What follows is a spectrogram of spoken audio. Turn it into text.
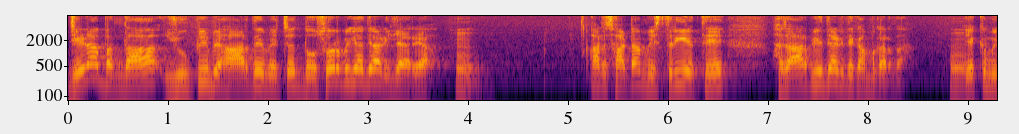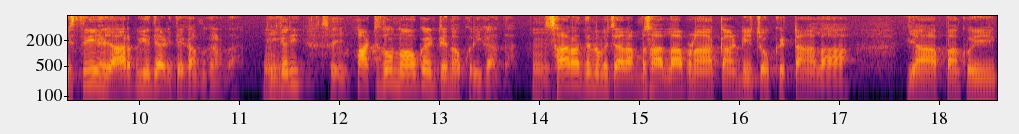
ਜਿਹੜਾ ਬੰਦਾ ਯੂਪੀ ਬਿਹਾਰ ਦੇ ਵਿੱਚ 200 ਰੁਪਏ ਦਿਹਾੜੀ ਲੈ ਰਿਹਾ। ਹੂੰ। ਔਰ ਸਾਡਾ ਮਿਸਤਰੀ ਇੱਥੇ 1000 ਰੁਪਏ ਦਿਹਾੜੀ ਤੇ ਕੰਮ ਕਰਦਾ। ਇੱਕ ਮਿਸਤਰੀ 1000 ਰੁਪਏ ਦਿਹਾੜੀ ਤੇ ਕੰਮ ਕਰਦਾ। ਠੀਕ ਹੈ ਜੀ? ਸਹੀ। 8 ਤੋਂ 9 ਘੰਟੇ ਨੌਕਰੀ ਕਰਦਾ। ਸਾਰਾ ਦਿਨ ਵਿਚਾਰਾ ਮਸਾਲਾ ਬਣਾ ਕਾਂਡੀ ਚੋਂ ਕਿੱਟਾਂ ਲਾ ਜਾਂ ਆਪਾਂ ਕੋਈ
